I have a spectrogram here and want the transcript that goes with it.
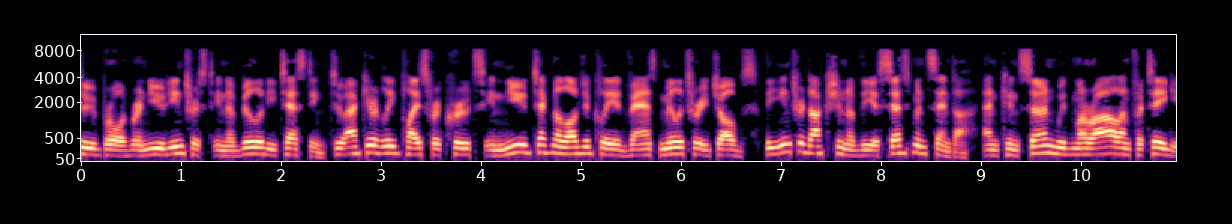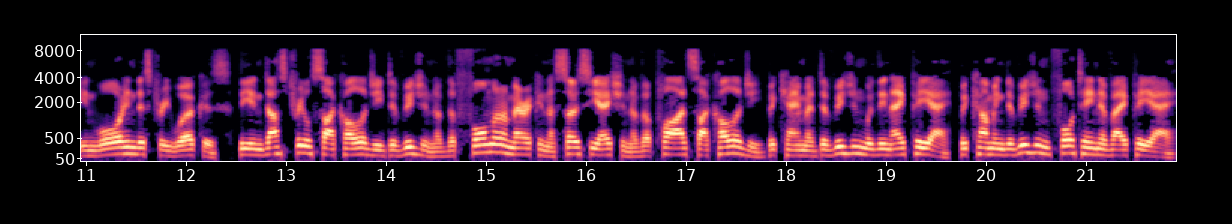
II brought renewed interest in ability testing to accurately place recruits in new technologically advanced military jobs, the introduction of the assessment center, and concern with morale and fatigue in war industry workers. The Industrial Psychology Division of the former American Association of Applied Psychology became a division within APA, becoming Division 14 of APA.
